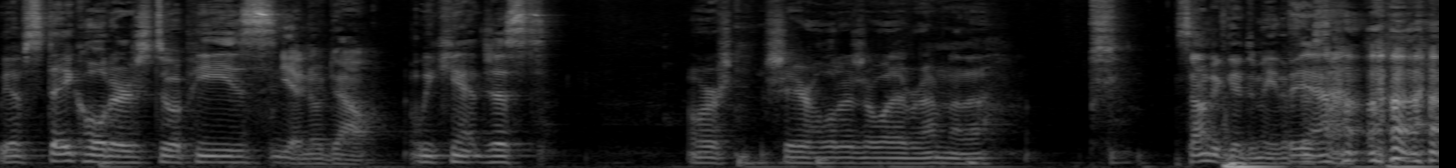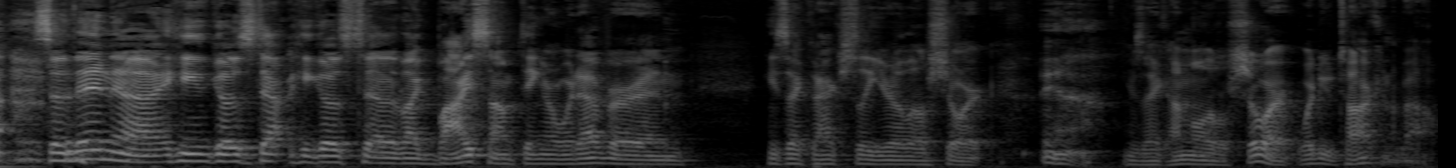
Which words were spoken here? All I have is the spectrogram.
we have stakeholders to appease. Yeah, no doubt. We can't just or shareholders or whatever. I'm not a Sounded good to me the first time. So then uh, he goes down. He goes to like buy something or whatever, and he's like, "Actually, you're a little short." yeah. He's like, "I'm a little short. What are you talking about?"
